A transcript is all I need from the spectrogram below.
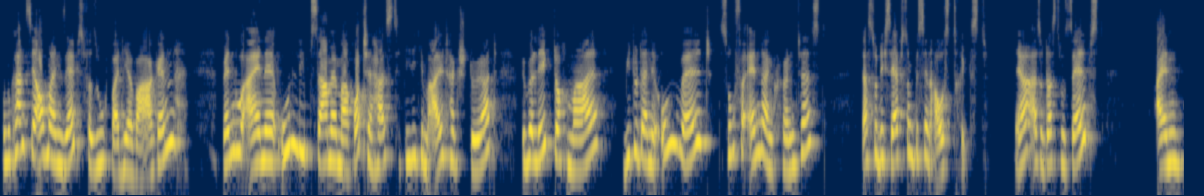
Und du kannst ja auch mal einen Selbstversuch bei dir wagen. Wenn du eine unliebsame Marotte hast, die dich im Alltag stört, überleg doch mal, wie du deine Umwelt so verändern könntest, dass du dich selbst so ein bisschen austrickst. Ja, also dass du selbst ein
